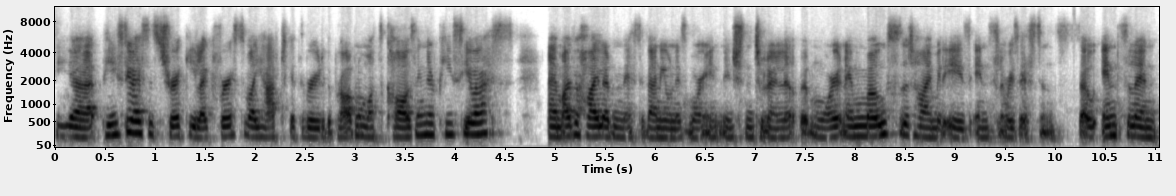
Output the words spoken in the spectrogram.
Yeah, PCOS is tricky. Like, first of all, you have to get the root of the problem, what's causing their PCOS. Um, I have a highlight on this if anyone is more interested to learn a little bit more. Now, most of the time, it is insulin resistance. So, insulin,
